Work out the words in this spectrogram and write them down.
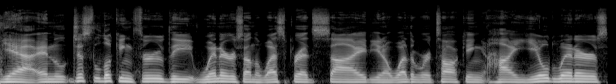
Yeah, and just looking through the winners on the Westbred side, you know, whether we're talking high yield winners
